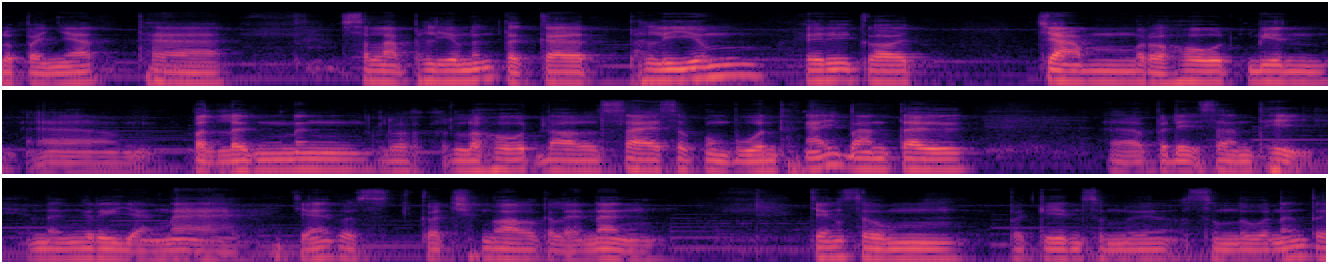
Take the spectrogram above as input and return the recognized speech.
លបញ្ញត្តិថាស្លាប់ភ្លាមហ្នឹងទៅកើតភ្លាមឬក៏ចាំរហូតមានពលឹងនឹងរហូតដល់49ថ្ងៃបានទៅបដិសន្ធិនឹងឬយ៉ាងណាអញ្ចឹងក៏គាត់ឆ្ងល់កន្លែងហ្នឹងអញ្ចឹងសូមប្រគិនសំណួរសំណួរហ្នឹងទៅ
